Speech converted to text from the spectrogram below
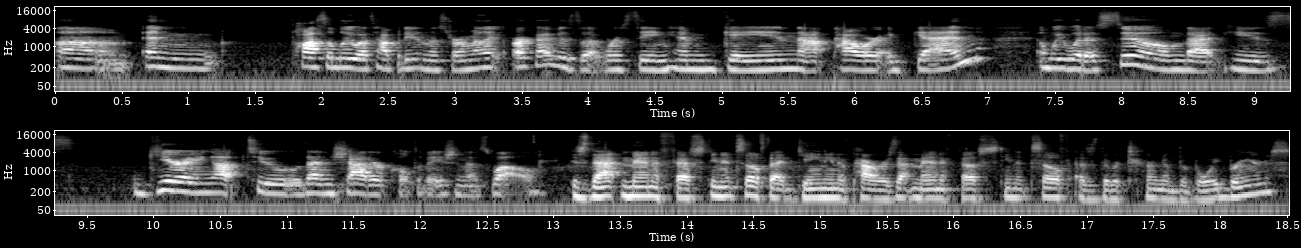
um, and possibly what's happening in the Stormlight Archive is that we're seeing him gain that power again, and we would assume that he's gearing up to then shatter cultivation as well. Is that manifesting itself, that gaining of power, is that manifesting itself as the return of the Voidbringers?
